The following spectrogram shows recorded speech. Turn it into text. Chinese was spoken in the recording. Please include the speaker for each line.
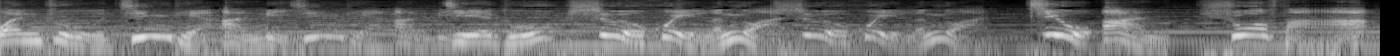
Speaker 1: 关注经典案例，经典案例解读社会冷暖，社会冷暖就案说法。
